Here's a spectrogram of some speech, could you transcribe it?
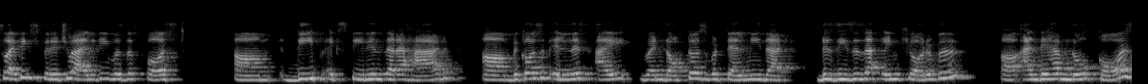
so I think spirituality was the first um, deep experience that I had. Um, because of illness, I when doctors would tell me that diseases are incurable uh, and they have no cause,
